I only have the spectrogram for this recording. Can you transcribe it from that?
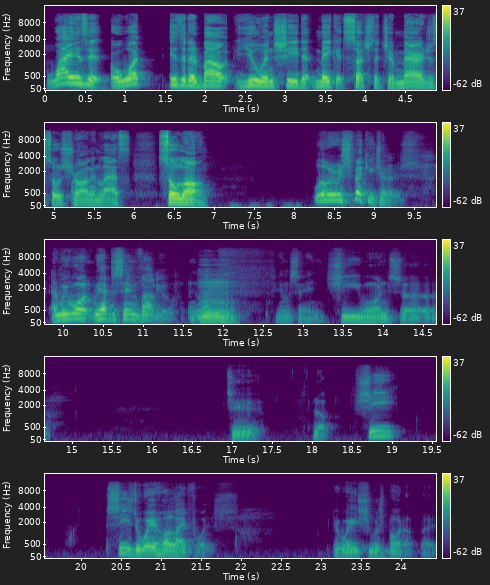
Why is it, or what is it about you and she that make it such that your marriage is so strong and lasts so long? Well, we respect each other's, and we want we have the same value in life. Mm. You know what I'm saying? She wants uh, to look. She sees the way her life was, the way she was brought up. Right?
